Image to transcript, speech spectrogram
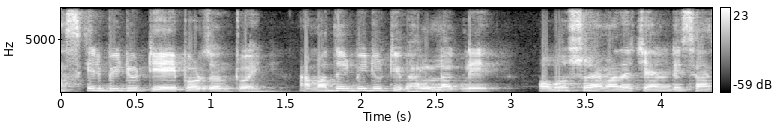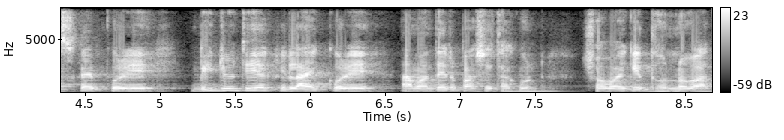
আজকের ভিডিওটি এই পর্যন্তই। আমাদের ভিডিওটি ভালো লাগলে অবশ্যই আমাদের চ্যানেলটি সাবস্ক্রাইব করে ভিডিওটি একটি লাইক করে আমাদের পাশে থাকুন। সবাইকে ধন্যবাদ।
